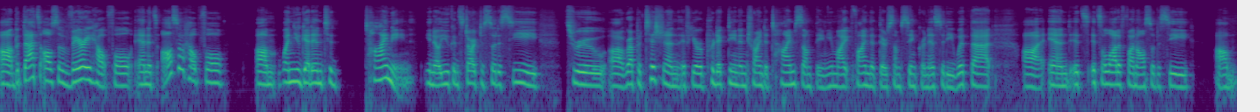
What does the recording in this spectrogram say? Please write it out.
Uh, but that's also very helpful and it's also helpful um, when you get into timing. You know you can start to sort of see through uh, repetition. If you're predicting and trying to time something you might find that there's some synchronicity with that uh, and it's it's a lot of fun also to see um,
